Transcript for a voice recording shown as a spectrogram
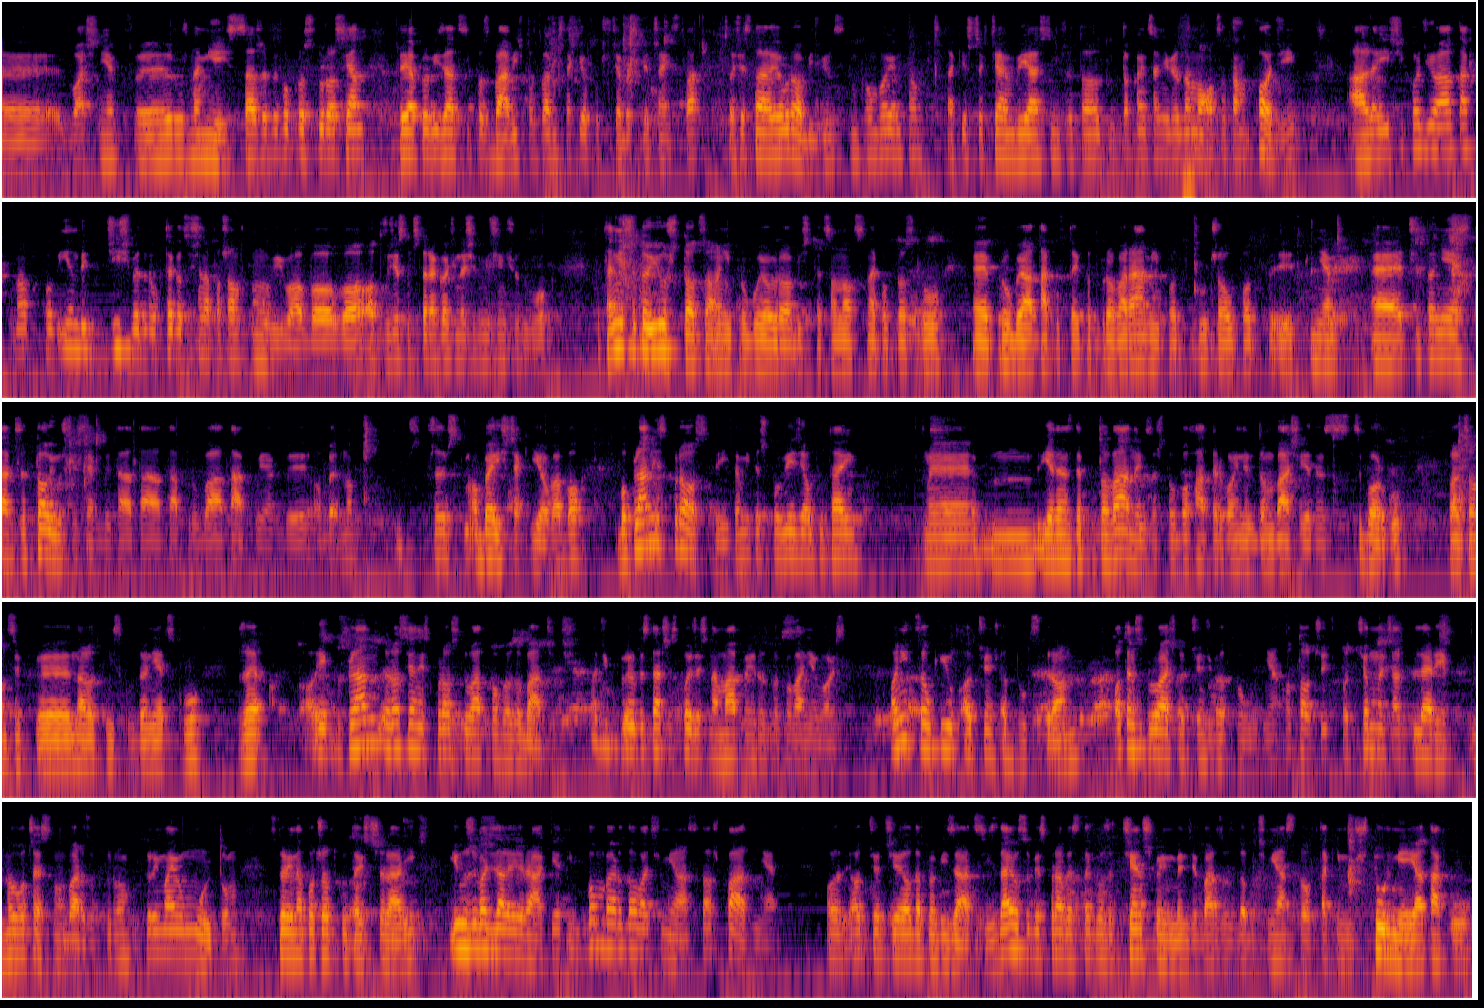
właśnie w różne miejsca, żeby po prostu Rosjan tej aprowizacji pozbawić, pozbawić takiego poczucia bezpieczeństwa, co się starają robić. Więc z tym konwojem to tak jeszcze chciałem wyjaśnić, że to do końca nie wiadomo o co tam chodzi ale jeśli chodzi o atak, no, powinien być dziś według tego, co się na początku mówiło, bo, bo od 24 godzin do 72. Czy to już to, co oni próbują robić, te co nocne po prostu e, próby ataków tutaj pod browarami, pod Buczą, pod e, Piniem, e, czy to nie jest tak, że to już jest jakby ta, ta, ta próba ataku, jakby no, przede wszystkim obejścia Kijowa, bo, bo plan jest prosty i to mi też powiedział tutaj E, mm, jeden z deputowanych, zresztą bohater wojny w Donbasie, jeden z cyborgów walczących e, na lotnisku w Doniecku, że jakby plan Rosjan jest prosty, łatwo go zobaczyć. Chodzi, wystarczy spojrzeć na mapę i rozlokowanie wojsk. Oni chcą Kijów odciąć od dwóch stron, potem spróbować odciąć go od południa, otoczyć, podciągnąć artylerię nowoczesną bardzo, którą, której mają multum, z której na początku tutaj strzelali i używać dalej rakiet i bombardować miasta, aż padnie odciąć je od aprowizacji. Zdają sobie sprawę z tego, że ciężko im będzie bardzo zdobyć miasto w takim szturmie i ataku,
